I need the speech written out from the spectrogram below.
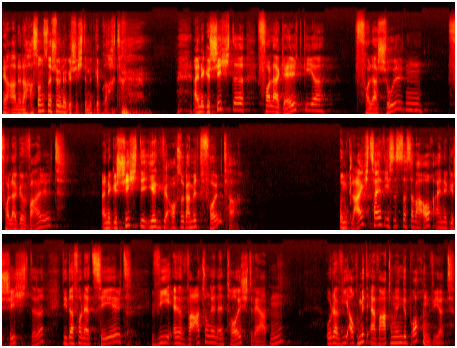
Ja, Arne, da hast du uns eine schöne Geschichte mitgebracht. Eine Geschichte voller Geldgier, voller Schulden, voller Gewalt. Eine Geschichte irgendwie auch sogar mit Folter. Und gleichzeitig ist das aber auch eine Geschichte, die davon erzählt, wie Erwartungen enttäuscht werden oder wie auch mit Erwartungen gebrochen wird.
